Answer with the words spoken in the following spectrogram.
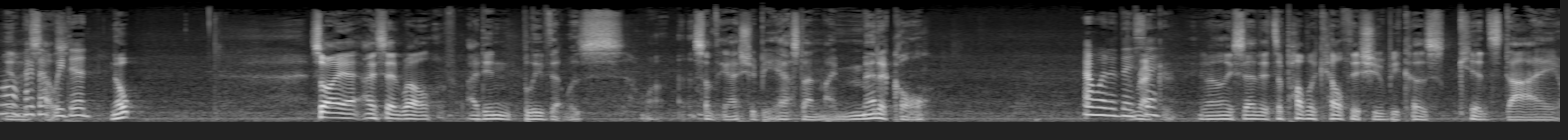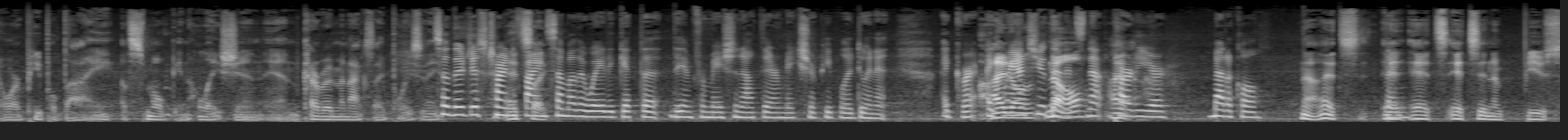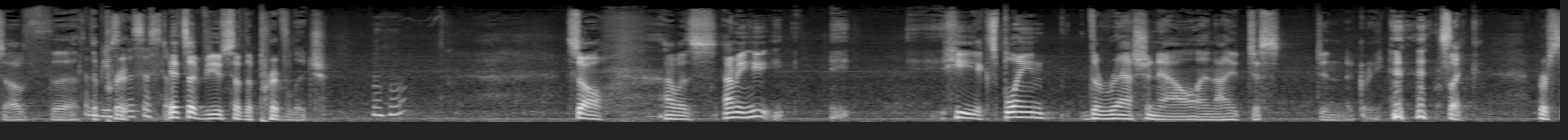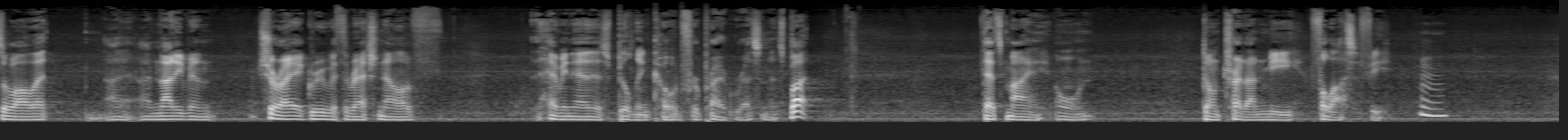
Oh, in I thought we did. Nope. So I, I said, well, I didn't believe that was. Something I should be asked on my medical And what did they say? record. Well, they said it's a public health issue because kids die or people die of smoke inhalation and carbon monoxide poisoning. So they're just trying to find like- some other way to get the, the information out there and make sure people are doing it. I, gra- I, I grant you that no, it's not I- part of your medical. No, it's it, it's it's an abuse of the the abuse of the system. It's abuse of the privilege. Mm-hmm. So, I was. I mean, he he, he explained the rationale, and I just didn't agree. it's like, first of all, that I, I'm not even sure I agree with the rationale of having that as building code for private residence, but that's my own don't tread on me philosophy.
